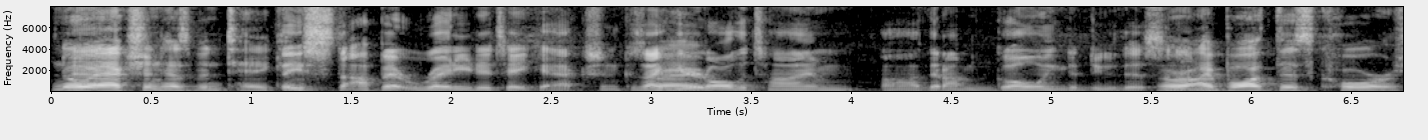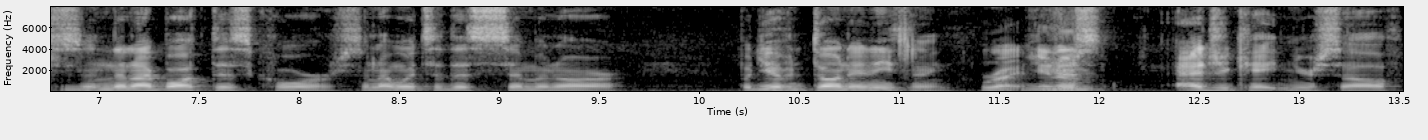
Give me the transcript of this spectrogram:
No at- action has been taken. They stop at ready to take action because I Right. hear it all the time uh, that I'm going to do this. or I bought this course, Mm-hmm. and then I bought this course, and I went to this seminar, but you haven't done anything. Right, You're and I'm- just educating yourself,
